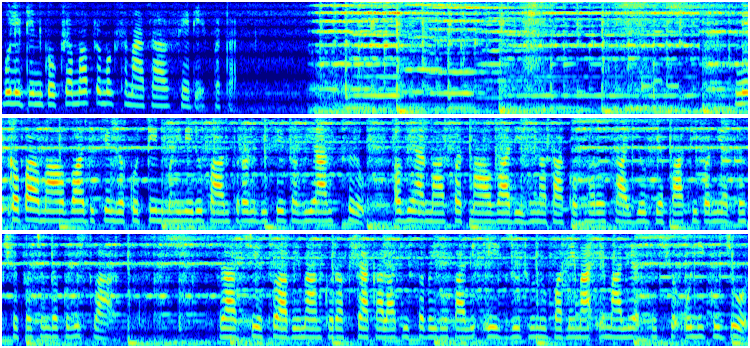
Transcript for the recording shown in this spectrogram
बुलेटिनको क्रममा प्रमुख समाचार फेरि एकपटक। नेकपा माओवादी केन्द्रको तीन महिने रूपान्तरण विशेष अभियान सुरु। अभियान मार्फत माओवादी जनताको भरोसा योग्य पार्टी बन्ने अध्यक्ष प्रचण्डको विश्वास। राष्ट्रिय स्वाभिमानको रक्षाका लागि सबै नेपाली एकजुट हुनुपर्नेमा एमाले अध्यक्ष ओलीको जोड।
